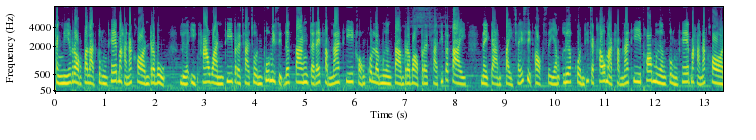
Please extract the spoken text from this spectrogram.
ทั้งนี้รองปลัดกรุงเทพมหานครระบุ เหลืออีก 5 วันที่ประชาชนผู้มีสิทธิเลือกตั้งจะได้ทำหน้าที่ของพลเมืองตามระบอบประชาธิปไตย ในการไปใช้สิทธิ์ออกเสียง เลือกคนที่จะเข้ามาทำหน้าที่พ่อเมืองกรุงเทพมหานคร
